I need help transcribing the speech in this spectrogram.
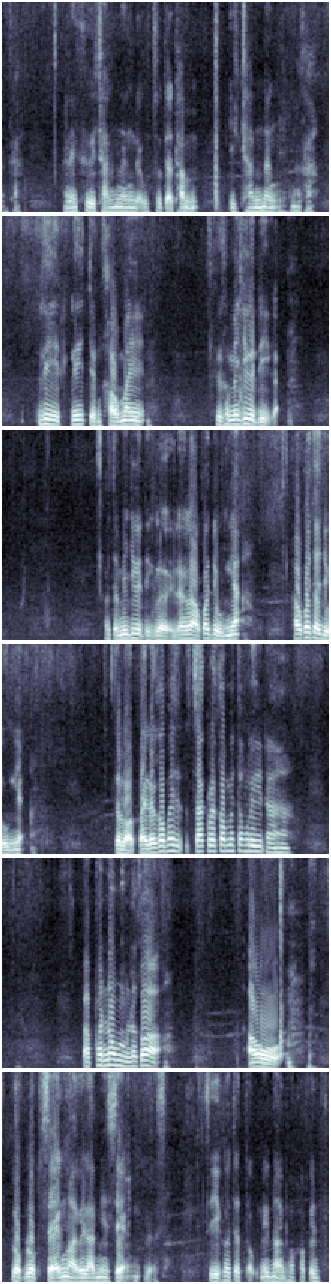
นะคะ อันนี้คือชั้นหนึ่งเดี๋ยวสุจะทำอีกชั้นหนึ่งนะคะ รีดรีดจนเขาไม่ คือเขาไม่ยืดอีกอะเขาจะไม่ยืดอีกเลย แล้วเราก็อยู่อย่างเงี้ยเขาก็จะอยู่อย่างเงี้ยตลอดไปแล้วก็ไม่ซักแล้วก็ไม่ต้องรีดนะฮะปรับพนุ่มแล้วก็เอาหลบหลบแสงหน่อยเวลามีแสงสีเขาจะตกนิดหน่อยเพราะเขาเป็นไฟ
